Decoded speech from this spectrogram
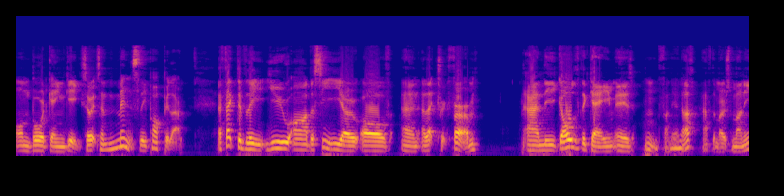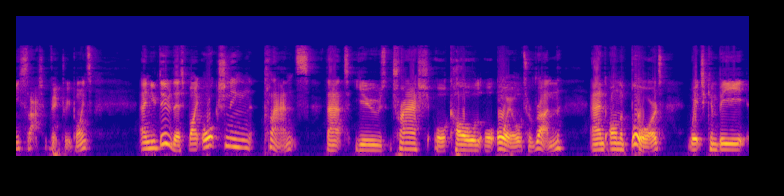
on Board Game Geek, so it's immensely popular. Effectively, you are the CEO of an electric firm, and the goal of the game is, hmm, funny enough, have the most money slash victory points. And you do this by auctioning plants that use trash or coal or oil to run, and on a board, which can be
